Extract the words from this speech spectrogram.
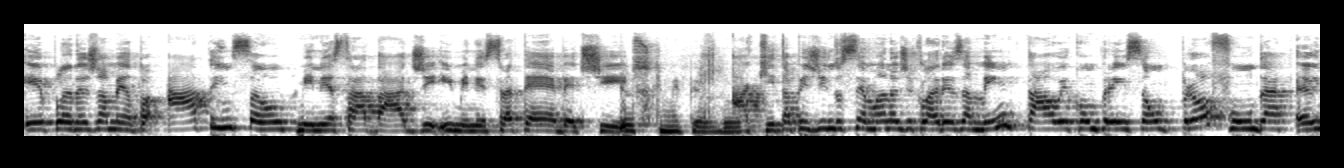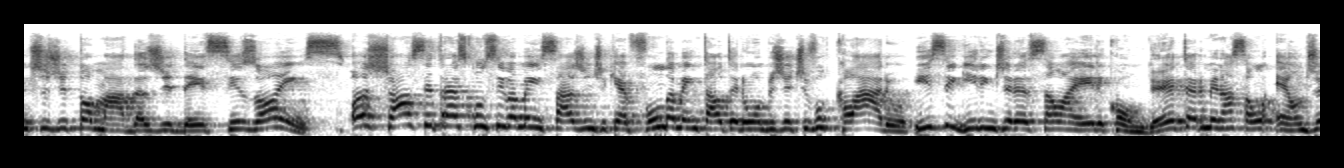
e planejamento. Atenção, ministra Haddad e ministra Tebet. Deus que me perdoe. Aqui tá pedindo semana de clareza mental e compreensão profunda antes de tomadas de decisões. Oxóssi traz consigo a mensagem de que é fundamental ter um objetivo claro e seguir em direção a ele com determinação e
